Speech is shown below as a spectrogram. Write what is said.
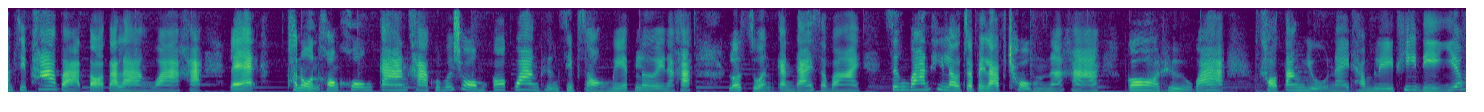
35 บาทต่อตารางวาค่ะ และ ถนนของโครงการค่ะคุณผู้ชมก็กว้างถึง 12 เมตรเลยนะคะ รถสวนกันได้สบาย ซึ่งบ้านที่เราจะไปรับชมนะคะ ก็ถือว่าเขาตั้งอยู่ในทำเลที่ดีเยี่ยม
